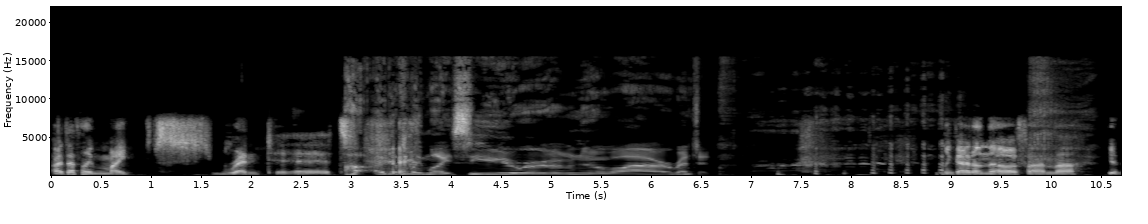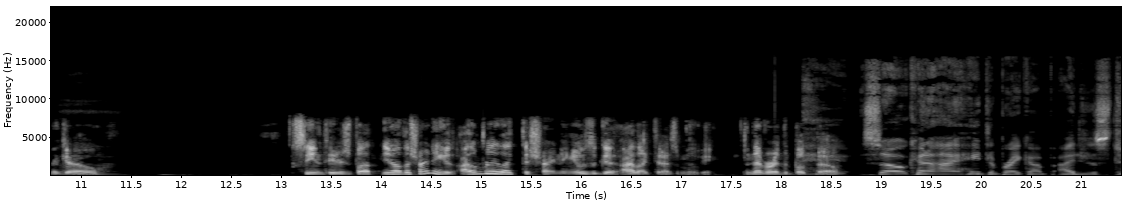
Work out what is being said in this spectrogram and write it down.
I definitely might rent it. Uh, I definitely might see you uh, rent it. Like I don't know if I'm uh, gonna go see in theaters, but you know, The Shining. Is, I really like The Shining. It was a good. I liked it as a movie. I never read the book though. So can I, I hate to break up. I just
